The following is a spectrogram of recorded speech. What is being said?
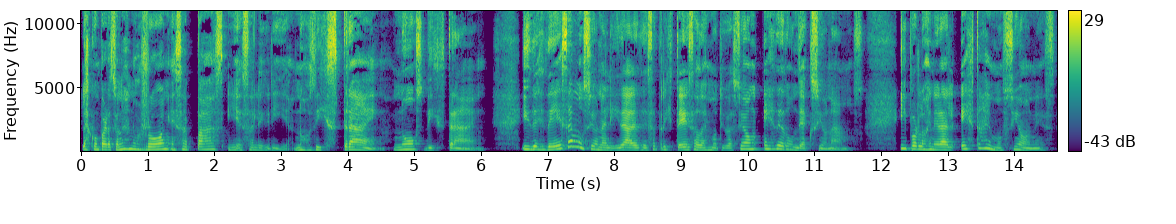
Las comparaciones nos roban esa paz y esa alegría, nos distraen, nos distraen. Y desde esa emocionalidad, desde esa tristeza o desmotivación es de donde accionamos. Y por lo general estas emociones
